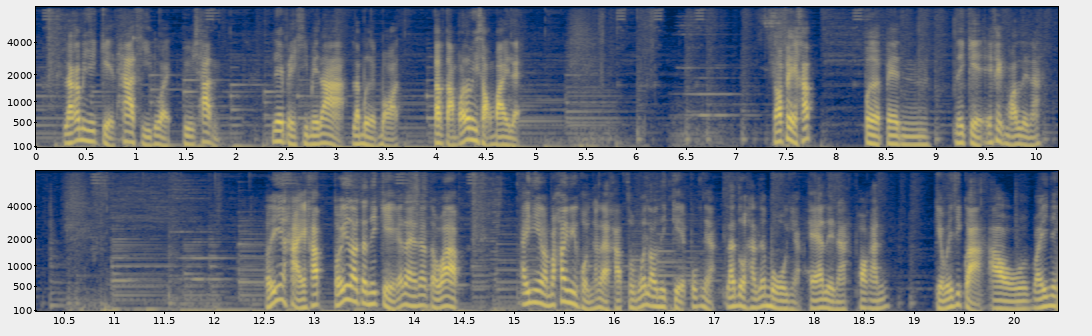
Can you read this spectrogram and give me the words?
ๆ แล้วก็มีเกรด5ทีด้วยฟิวชั่น เรียกเป็นคีเมล่าระเบิดบอร์ดต่ำๆก็ต้องมี 2 ใบแหละลอเฟครับ เปิดเป็นในเกตเอฟเฟกต์มอนเลยนะ ตัวนี้หายครับ ตัวนี้เราจะนิเกตก็ได้นะ แต่ว่า ไอ้นี่มันไม่ค่อยมีผลเท่าไหร่ครับ สมมติเรานิเกตปุ๊บเนี่ย แล้วโดนทันเดอร์โบเนี่ยแพ้เลยนะ เพราะงั้นเก็บไว้ดีกว่า เอาไว้ใน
